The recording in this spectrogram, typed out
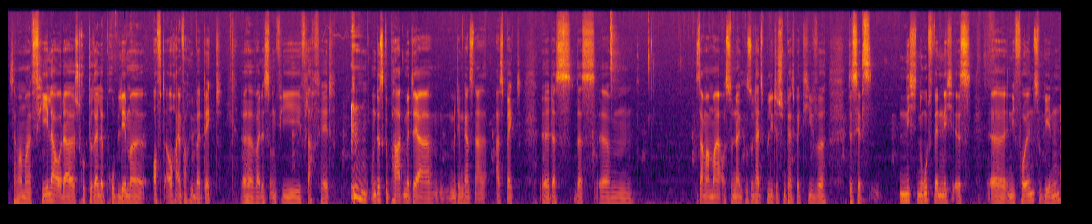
sagen wir mal, Fehler oder strukturelle Probleme oft auch einfach überdeckt äh, weil das irgendwie flach fällt. Und das gepaart mit, der, mit dem ganzen Aspekt, äh, dass, dass ähm, sagen wir mal, aus so einer gesundheitspolitischen Perspektive das jetzt nicht notwendig ist, äh, in die Vollen zu gehen.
